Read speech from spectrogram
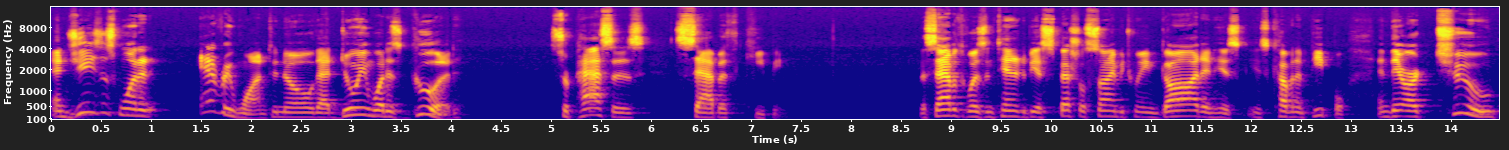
And Jesus wanted everyone to know that doing what is good surpasses Sabbath keeping. The Sabbath was intended to be a special sign between God and his, his covenant people. And there are two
